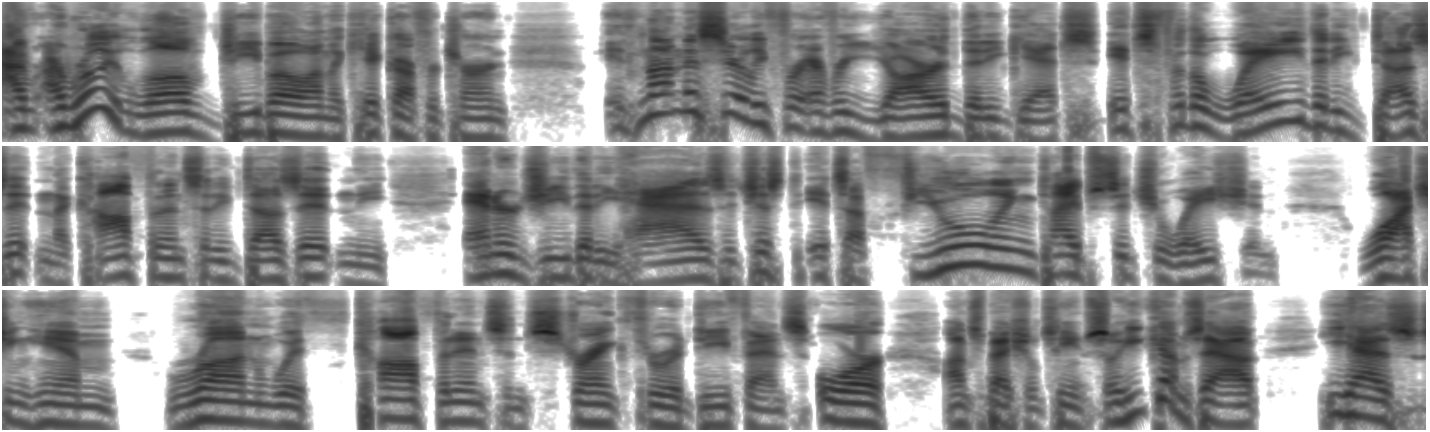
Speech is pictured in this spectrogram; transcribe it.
I, I really love Deebo on the kickoff return. It's not necessarily for every yard that he gets, it's for the way that he does it and the confidence that he does it and the energy that he has. It just, it's a fueling type situation watching him run with confidence and strength through a defense or on special teams. So he comes out, he has,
